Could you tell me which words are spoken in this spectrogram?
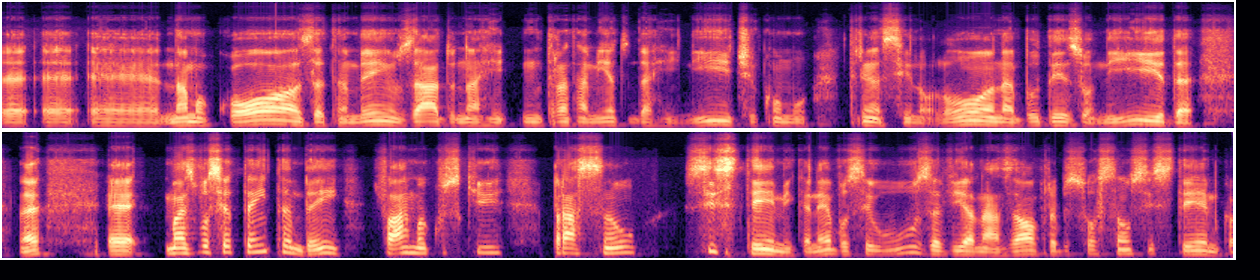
é, é, é, na mucosa também, usado na, no tratamento da rinite, como triancinolona, budesonida, né? É, mas você tem também fármacos que, para ação sistêmica, né? Você usa via nasal para absorção sistêmica,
